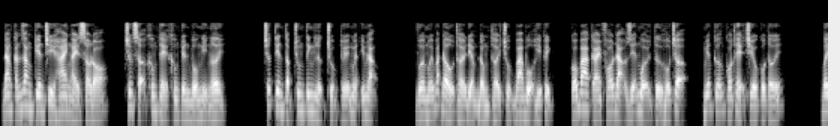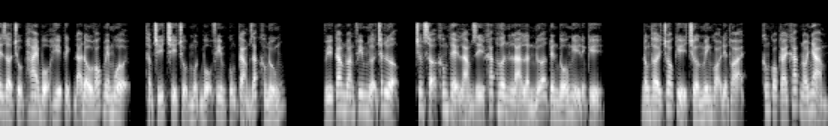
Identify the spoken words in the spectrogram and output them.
Đang cắn răng kiên trì hai ngày sau đó trương sợ không thể không tuyên bố nghỉ ngơi. Trước tiên tập trung tinh lực chụp tuế nguyện im lặng. Vừa mới bắt đầu thời điểm đồng thời chụp ba bộ hí kịch, có ba cái phó đạo diễn muội từ hỗ trợ, miễn cưỡng có thể chiếu cố tới. Bây giờ chụp hai bộ hí kịch đã đầu góc mê muội, thậm chí chỉ chụp một bộ phim cũng cảm giác không đúng. Vì cam đoan phim nhựa chất lượng, trương sợ không thể làm gì khác hơn là lần nữa tuyên bố nghỉ định kỳ. Đồng thời cho kỷ trường minh gọi điện thoại, không có cái khác nói nhảm,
